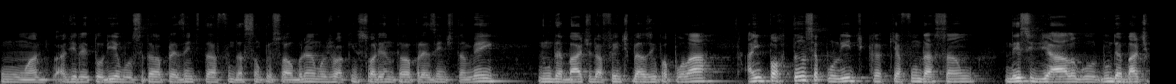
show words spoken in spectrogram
com a, a diretoria, você estava presente da Fundação Pessoal Brama, Joaquim Soriano estava presente também, num debate da Frente Brasil Popular, a importância política que a Fundação, nesse diálogo, num debate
